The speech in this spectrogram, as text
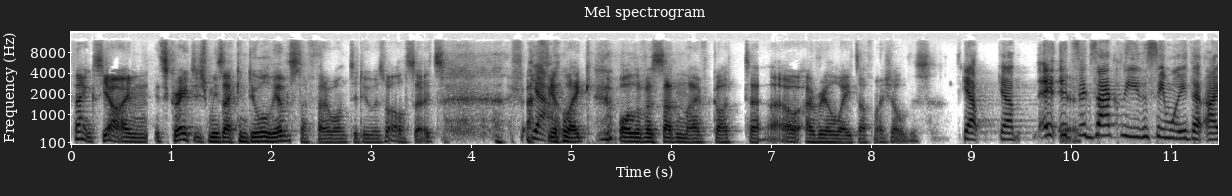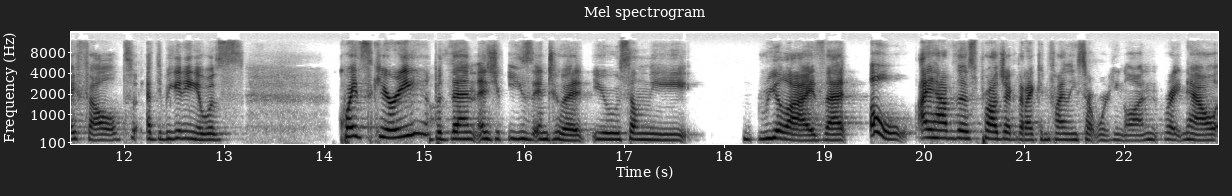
Thanks. Yeah, I'm. It's great. It means I can do all the other stuff that I want to do as well. So it's. I yeah. feel like all of a sudden I've got uh, a real weight off my shoulders. Yep. Yep. It, it's yeah. exactly the same way that I felt at the beginning. It was quite scary, but then as you ease into it, you suddenly realize that oh i have this project that i can finally start working on right now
